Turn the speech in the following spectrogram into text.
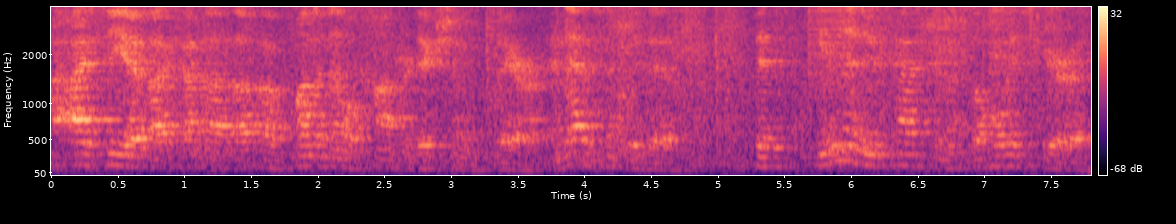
I, I see a, a, a, a fundamental contradiction there. And that is simply this, that in the New Testament, the Holy Spirit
